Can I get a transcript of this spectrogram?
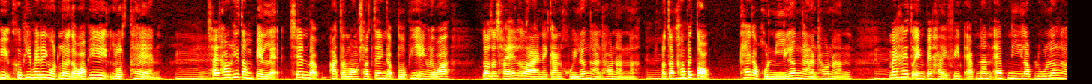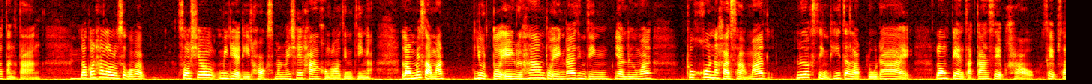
พี่คือพี่ไม่ได้งดเลยแต่ว่าพี่ลดแทน อืมใช้เท่าที่จำเป็นแหละ เช่นแบบอาจจะลองชัดเจนกับตัวพี่เองเลยว่า เราจะใช้ไลน์ในการคุยเรื่องงานเท่านั้นนะ เราจะเข้าไปตอบแค่กับคนนี้เรื่องงานเท่านั้น ไม่ให้ตัวเองไปถ่ายฟีดแอปนั้นแอปนี้รับรู้เรื่องราวต่างๆ แล้วก็ถ้าเรารู้สึกว่าแบบโซเชียลมีเดียดีท็อกซ์มันไม่ใช่ทางของเราจริง ๆอะเราไม่สามารถหยุดตัวเองหรือห้ามตัวเองได้จริง ๆ อย่าลืมว่าทุกคนนะคะสามารถเลือกสิ่งที่จะรับรู้ได้ ลองเปลี่ยนจากการเสพข่าว เสพส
